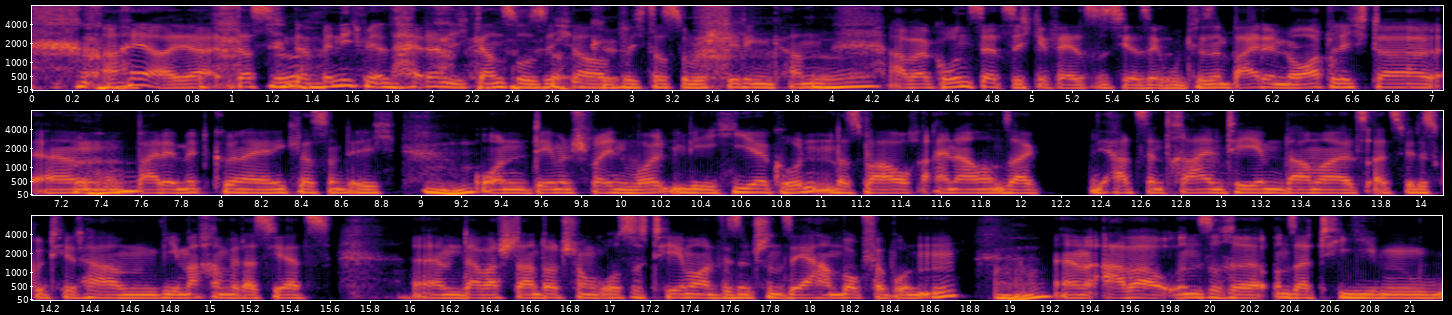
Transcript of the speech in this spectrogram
ah ja, ja, das, da bin ich mir leider nicht ganz so sicher, okay. ob ich das so bestätigen kann. Aber grundsätzlich gefällt es uns hier sehr gut. Wir sind beide Nordlichter, ähm, beide Mitgründer, Niklas und ich. Mhm. Und dementsprechend wollten wir hier gründen. Das war auch einer unserer ja, zentralen Themen damals, als wir diskutiert haben, wie machen wir das jetzt. Ähm, da war Standort schon ein großes Thema und wir sind schon sehr Hamburg verbunden. Mhm. Ähm, aber unsere, unser Team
